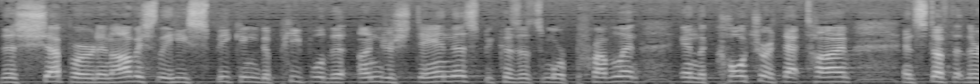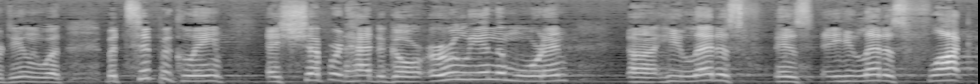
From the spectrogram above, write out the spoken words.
this shepherd, and obviously he's speaking to people that understand this because it's more prevalent in the culture at that time and stuff that they're dealing with. But typically, a shepherd had to go early in the morning. Uh, he led his, his he led his flock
